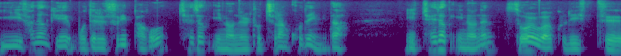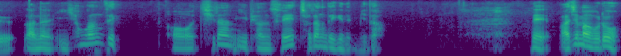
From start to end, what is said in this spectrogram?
이 선형 계획 모델을 수립하고 최적 인원을 도출한 코드입니다. 이 최적 인원은 soul work list라는 이 형광색 어, 칠한 이 변수에 저장되게 됩니다. 네, 마지막으로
